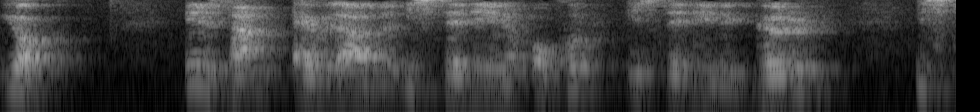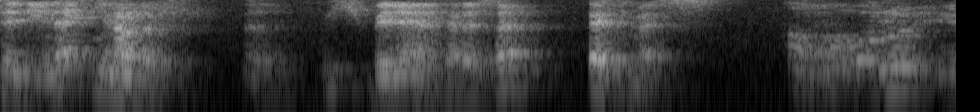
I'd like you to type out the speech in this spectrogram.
yok. İnsan evladı istediğini okur, istediğini görür, istediğine inanır. Evet. Hiç beni enterese etmez. Ama onu e,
